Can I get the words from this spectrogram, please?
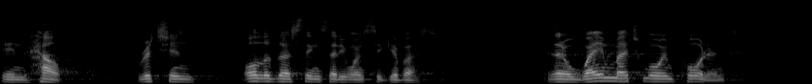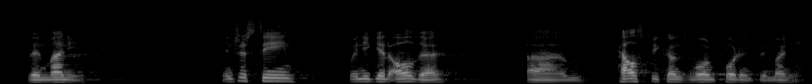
in health, rich in all of those things that He wants to give us that are way much more important than money. Interesting, when you get older, um, health becomes more important than money.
